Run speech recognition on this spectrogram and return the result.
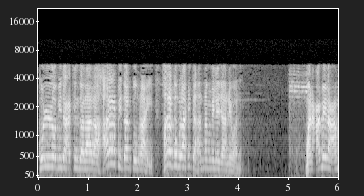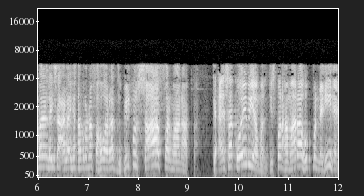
کل و بدعت دلالہ، ہر بدت گمراہی، ہر گمراہی جہنم میں لے جانے والی۔ من عمل عمل علیہ امرنا فہو رد۔ بالکل صاف فرمان آپ کا کہ ایسا کوئی بھی عمل جس پر ہمارا حکم نہیں ہے،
